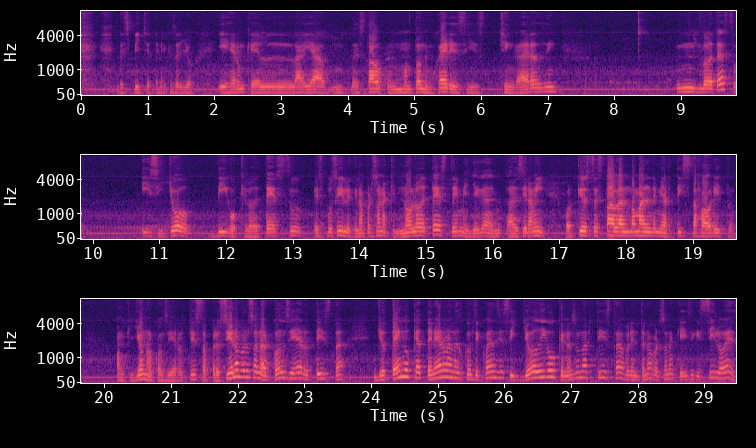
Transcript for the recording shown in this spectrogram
despiche tenía que ser yo, y dijeron que él había estado con un montón de mujeres y chingaderas así. Mm, lo detesto. Y si yo digo que lo detesto, es posible que una persona que no lo deteste me llegue a decir a mí, ¿por qué usted está hablando mal de mi artista favorito? Aunque yo no lo considero artista, pero si una persona lo considera artista, yo tengo que atenerme a las consecuencias y yo digo que no es un artista frente a una persona que dice que sí lo es.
